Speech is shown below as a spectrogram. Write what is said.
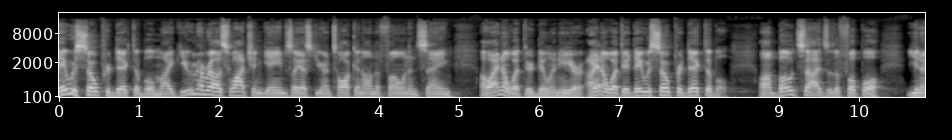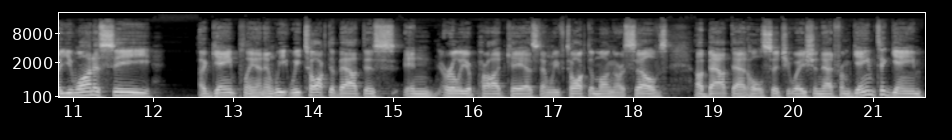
They were so predictable, Mike. You remember us watching games last year and talking on the phone and saying, "Oh, I know what they're doing here. Yep. I know what they." They were so predictable on both sides of the football. You know, you want to see a game plan. And we, we talked about this in earlier podcast and we've talked among ourselves about that whole situation that from game to game,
